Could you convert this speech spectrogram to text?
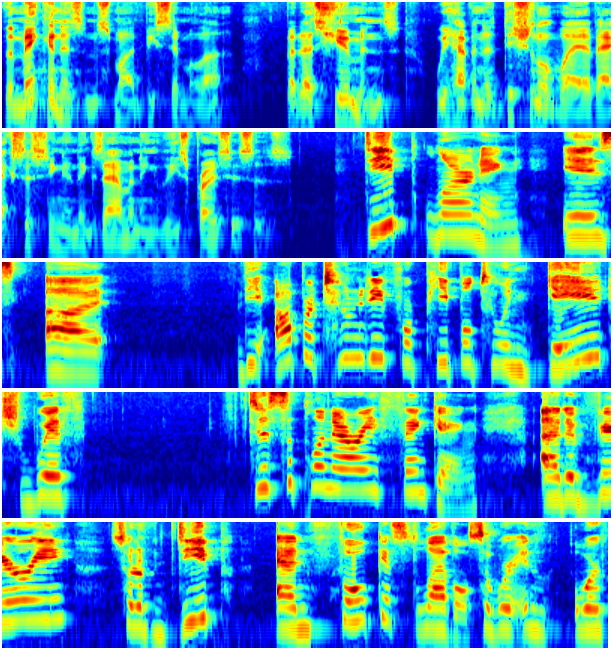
The mechanisms might be similar, but as humans, we have an additional way of accessing and examining these processes. Deep learning is uh, the opportunity for people to engage with disciplinary thinking at a very sort of deep and focused level. So we're in, we're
